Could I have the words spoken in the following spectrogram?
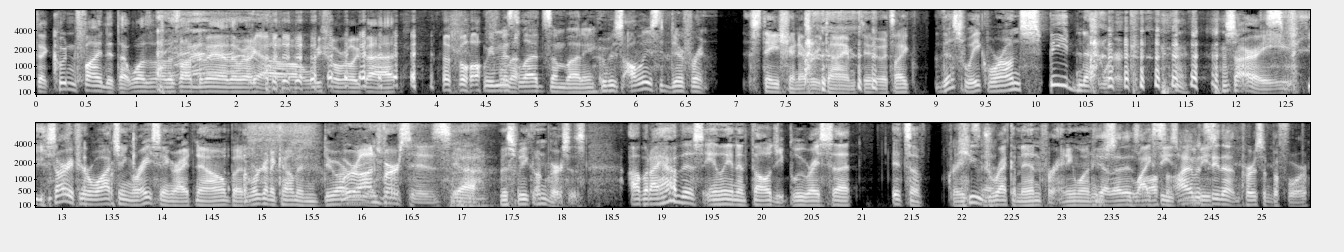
that couldn't find it that wasn't on his on demand. They were like, Yeah. "Oh, we feel really bad. Feel We now." misled somebody. it was always a different station every time too. It's like this week we're on Speed Network. sorry, sorry if you're watching racing right now, but we're going to come and do our. We're on reviews. verses. Yeah, this week on Versus. Uh, but I have this Alien Anthology Blu-ray set. It's a Great huge set. recommend for anyone who Yeah, likes awesome. these I haven't movies. seen that in person before.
